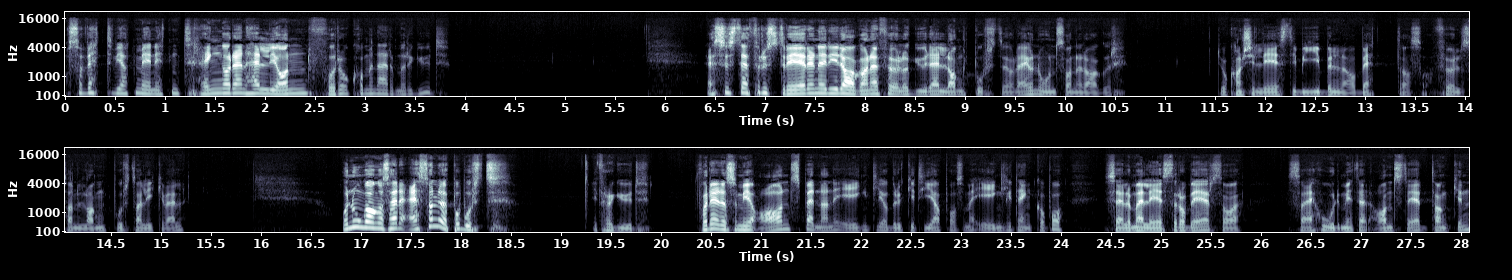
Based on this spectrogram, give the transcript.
Og så vet vi at menigheten trenger Den hellige ånd for å komme nærmere Gud. Jeg syns det er frustrerende de dagene jeg føler Gud er langt borte. Og det er jo noen sånne dager. Du har kanskje lest i Bibelen og bedt, og så føles han langt borte allikevel. Og noen ganger så er det jeg som løper bort fra Gud. For det er det så mye annet spennende egentlig å bruke tida på som jeg egentlig tenker på. Selv om jeg leser og ber, så, så er hodet mitt et annet sted, tanken.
